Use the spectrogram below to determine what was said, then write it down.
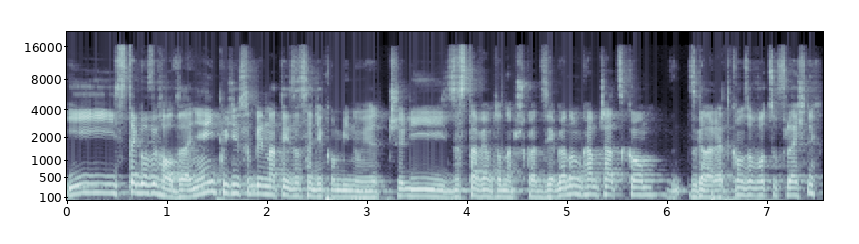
I z tego wychodzę, nie? I później sobie na tej zasadzie kombinuję. Czyli zestawiam to na przykład z jagodą kamczacką, z galaretką z owoców leśnych,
